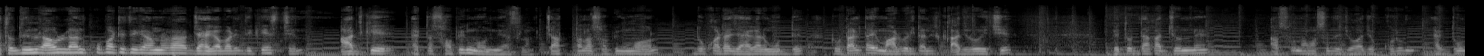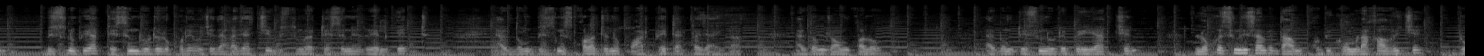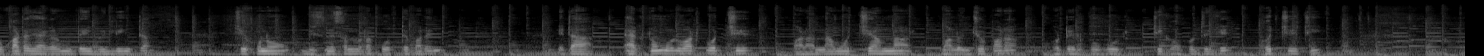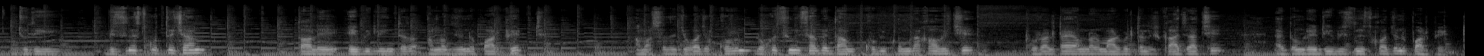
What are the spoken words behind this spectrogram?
এতদিন Rahul land property থেকে আপনারা জায়গা বাড়ি দেখে এসছেন, আজকে একটা শপিং মল নিয়ে আসলাম। চারতলা শপিং মল দু কাঠা জায়গার মধ্যে। টোটালটাই মার্বেল টালির কাজ রয়েছে। ভেতর দেখার জন্যে আসুন আমার সাথে যোগাযোগ করুন। একদম বিষ্ণুপ্রিয়া স্টেশন রোডের উপরে, ওই যে দেখা যাচ্ছে বিষ্ণুপ্রিয়া স্টেশনের রেল গেট একদম বিজনেস করার জন্য পারফেক্ট একটা জায়গা। একদম জমকালো। একদম স্টেশন রোডে পেয়ে যাচ্ছেন। লোকেশন হিসাবে দাম খুবই কম রাখা হয়েছে। দু কাঠা জায়গার মধ্যে এই বিল্ডিংটা যে কোনো বিজনেস আপনারা করতে পারেন। এটা এক নম্বর ওয়ার্ড পড়ছে, পাড়ার নাম হচ্ছে আপনার মালঞ্চ পাড়া হোটেল পুকুর ঠিক অপর দিকে হচ্ছে এটি। যদি বিজনেস করতে চান, তাহলে এই বিল্ডিংটা আপনাদের জন্য পারফেক্ট আমার সাথে যোগাযোগ করুন। লোকেশন হিসাবে দাম খুবই কম রাখা হয়েছে। টোটালটায় আপনার মার্বেল টালির কাজ আছে। একদম রেডি বিজনেস করার জন্য পারফেক্ট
